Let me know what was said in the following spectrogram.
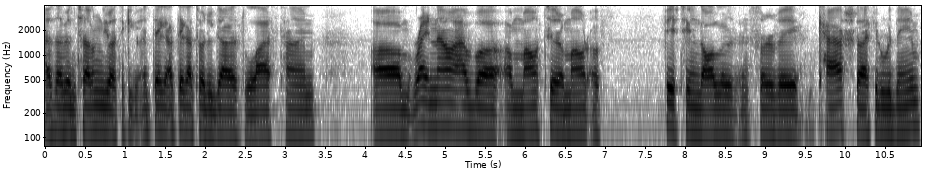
as I've been telling you, I think I think I think I told you guys last time. Um, right now, I have a, a mounted amount of fifteen dollars in survey cash that I could redeem,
